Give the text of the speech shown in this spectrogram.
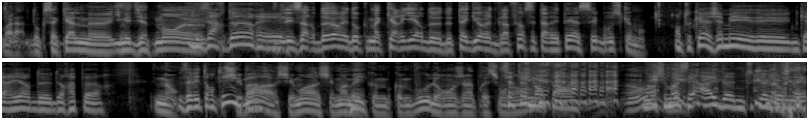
Voilà, donc ça calme euh, immédiatement euh, Les ardeurs et les ardeurs et donc ma carrière de, de tagueur et de graffeur s'est arrêtée assez brusquement. en tout cas jamais une carrière de, de rappeur. Non. Vous avez tenté Chez ou pas moi, chez moi, chez moi, Oui. mais comme comme vous, Laurent, j'ai l'impression. non Certainement pas. Non Non, chez moi c'est Haydn toute la journée.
